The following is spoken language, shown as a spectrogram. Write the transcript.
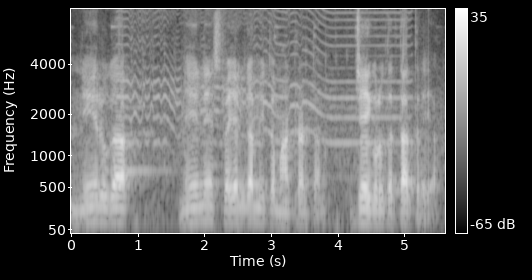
నేరుగా నేనే స్వయంగా మీతో మాట్లాడతాను. జయ గురు దత్తాత్రేయ.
